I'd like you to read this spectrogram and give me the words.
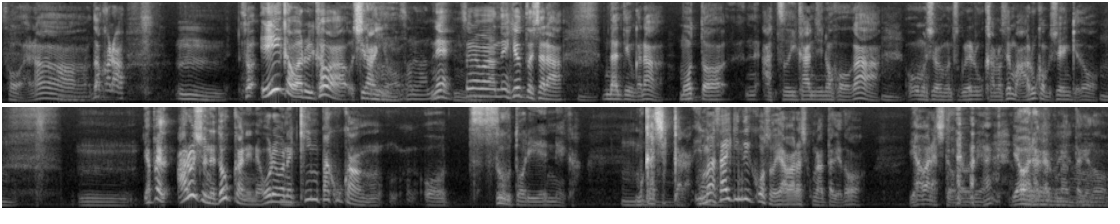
そうやな。だからうん。そうええか悪いかは知らんよ、それはね。それはねひょっとしたら、なんていうんかな。もっと、ね、熱い感じの方が面白いもの作れる可能性もあるかもしれんけど、うん。やっぱりある種ねどっかにね俺はね、緊迫感をすぐ取り入れんねえか、昔っから。今最近でこそ柔らしくなったけど柔らしと柔らかくなったけど、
